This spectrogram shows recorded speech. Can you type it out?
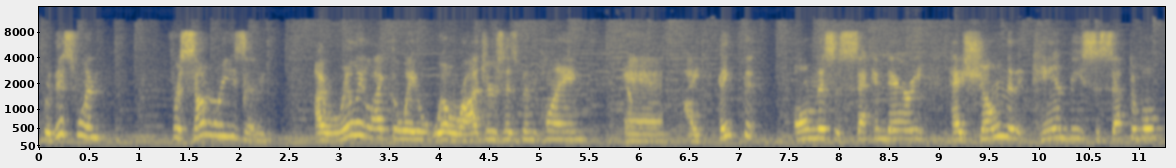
for this one, for some reason, I really like the way Will Rogers has been playing, and I think that Ole Miss's secondary has shown that it can be susceptible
